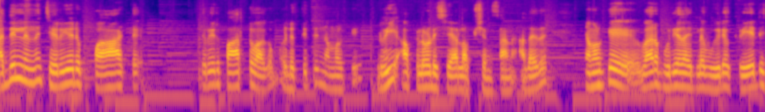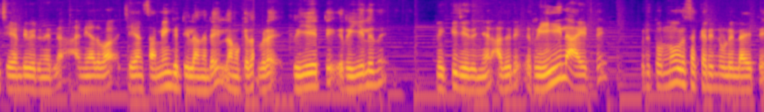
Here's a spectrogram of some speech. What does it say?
അതിൽ നിന്ന് ചെറിയൊരു പാട്ട് ചെറിയൊരു പാർട്ട് ഭാഗം എടുത്തിട്ട് നമ്മൾക്ക് റീ അപ്ലോഡ് ചെയ്യാനുള്ള ഓപ്ഷൻസ് ആണ്. അതായത് നമ്മൾക്ക് വേറെ പുതിയതായിട്ടുള്ള വീഡിയോ ക്രിയേറ്റ് ചെയ്യേണ്ടി വരുന്നില്ല. ഇനി അഥവാ ചെയ്യാൻ സമയം കിട്ടിയില്ല എന്നുണ്ടെങ്കിൽ നമുക്കിത് ഇവിടെ ക്രിയേറ്റ് റീലിന്ന് ക്ലിക്ക് ചെയ്ത് കഴിഞ്ഞാൽ അതൊരു റീലായിട്ട് ഒരു തൊണ്ണൂറ് സെക്കൻഡിന്റെ ഉള്ളിലായിട്ട്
